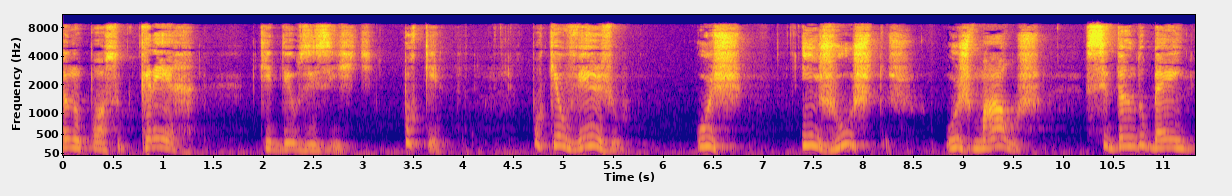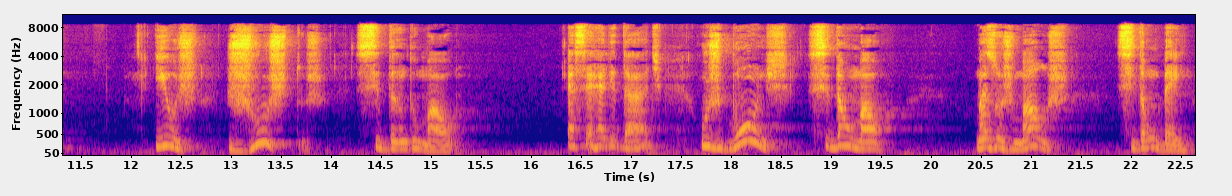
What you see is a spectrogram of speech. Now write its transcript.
eu não posso crer que Deus existe. Por quê? Porque eu vejo os injustos, os maus, se dando bem e os justos se dando mal. Essa é a realidade. Os bons se dão mal, mas os maus se dão bem.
